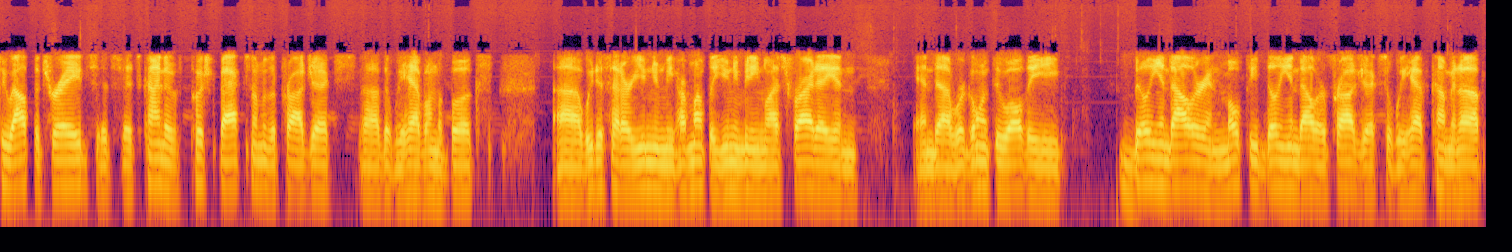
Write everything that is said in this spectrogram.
throughout the trades, it's it's kind of pushed back some of the projects uh, that we have on the books. Uh, we just had our union meet, our monthly union meeting last Friday, and and uh, we're going through all the billion dollar and multi billion dollar projects that we have coming up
